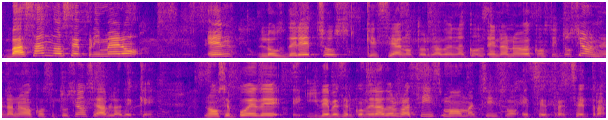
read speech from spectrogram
Basándose primero en los derechos que se han otorgado en la, en la nueva constitución. En la nueva constitución se habla de que no se puede y debe ser condenado el racismo, machismo, etcétera, etcétera.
